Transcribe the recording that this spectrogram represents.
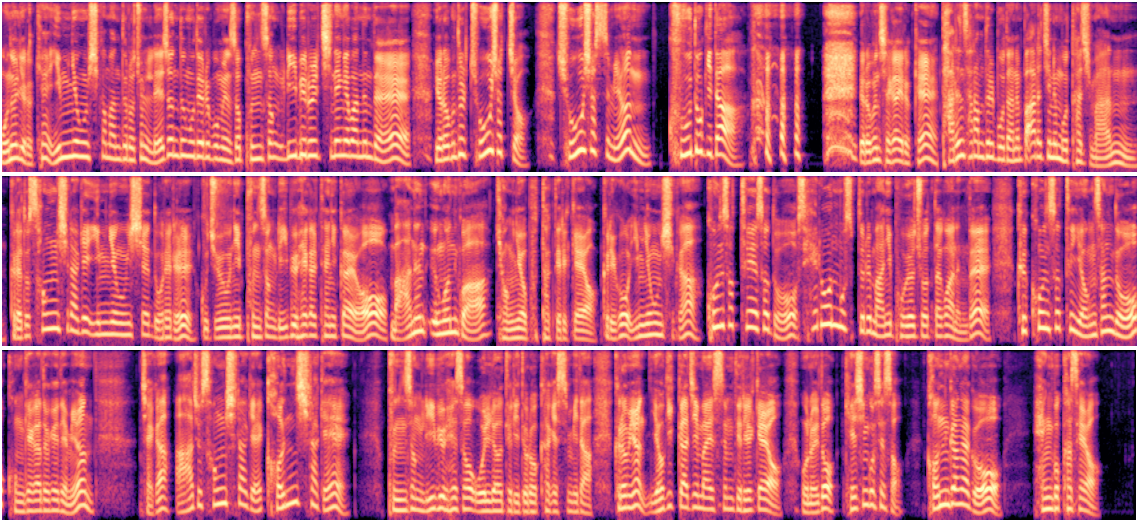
오늘 이렇게 임영웅 씨가 만들어준 레전드 무대를 보면서 분석 리뷰를 진행해봤는데 여러분들 좋으셨죠? 좋으셨으면 구독이다. 여러분 제가 이렇게 다른 사람들보다는 빠르지는 못하지만 그래도 성실하게 임영웅 씨의 노래를 꾸준히 분석 리뷰해 갈 테니까요. 많은 응원과 격려 부탁드릴게요. 그리고 임영웅 씨가 콘서트에서도 새로운 모습들을 많이 보여주었다고 하는데 그 콘서트 영상도 공개가 되게 되면 제가 아주 성실하게 건실하게 분석 리뷰해서 올려드리도록 하겠습니다. 그러면 여기까지 말씀드릴게요. 오늘도 계신 곳에서 건강하고 행복하세요.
